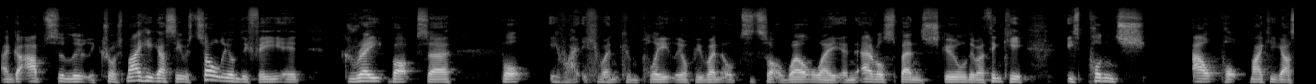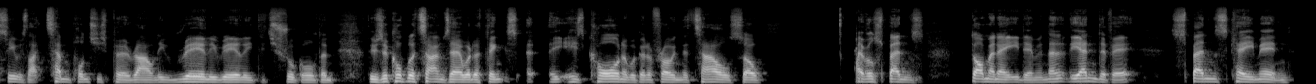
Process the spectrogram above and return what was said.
and got absolutely crushed. Mikey Garcia was totally undefeated, great boxer, but he went, he went completely up. He went up to sort of welterweight, and Errol Spence schooled him. I think he his punch output, Mikey Garcia was like 10 punches per round. He really, really did struggled. And there was a couple of times there where I think uh, his corner were going to throw in the towel. So Errol Spence dominated him. And then at the end of it, Spence came in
